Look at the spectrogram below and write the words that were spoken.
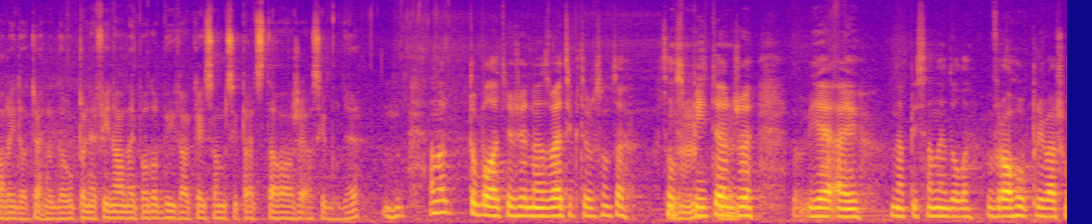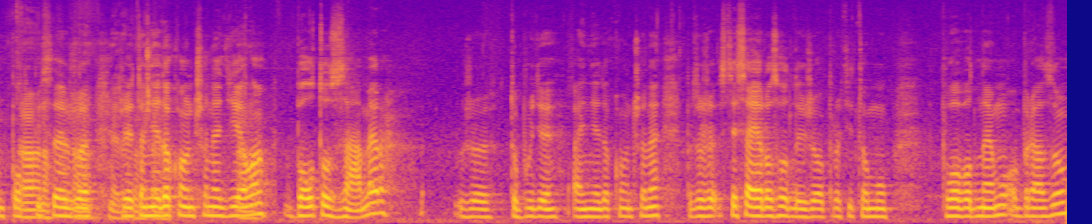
mohli dotiahnuť do úplne finálnej podoby, v akej som si predstavoval, že asi bude. Mm-hmm. Áno, to bola tiež jedna z vecí, ktorú som sa chcel mm-hmm. spýtať, mm-hmm. že je aj napísané dole v rohu pri vašom podpise, áno, že, áno, že je to nedokončené dielo. Áno. Bol to zámer že to bude aj nedokončené, pretože ste sa aj rozhodli, že oproti tomu pôvodnému obrazu,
